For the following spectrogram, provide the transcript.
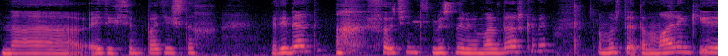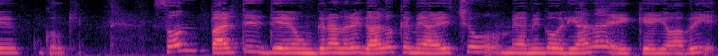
на этих симпатичных ребят с очень смешными мордашками потому что это маленькие куколки. Son parte de un gran regalo que me ha hecho mi amiga Oliana y que yo abrí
